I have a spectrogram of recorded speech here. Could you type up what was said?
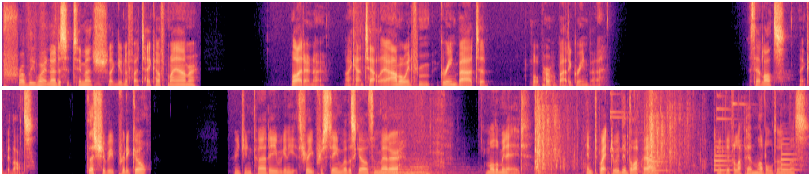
probably won't notice it too much, like even if I take off my armor. Well, I don't know. I can't tell. Our armor went from green bar to, well, purple bar to green bar. Is that lots? That could be lots. This should be pretty cool. Region party, we're going to get three pristine wither skeleton matter. More than we need. And wait, do we level up our... We level up our model doing this?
